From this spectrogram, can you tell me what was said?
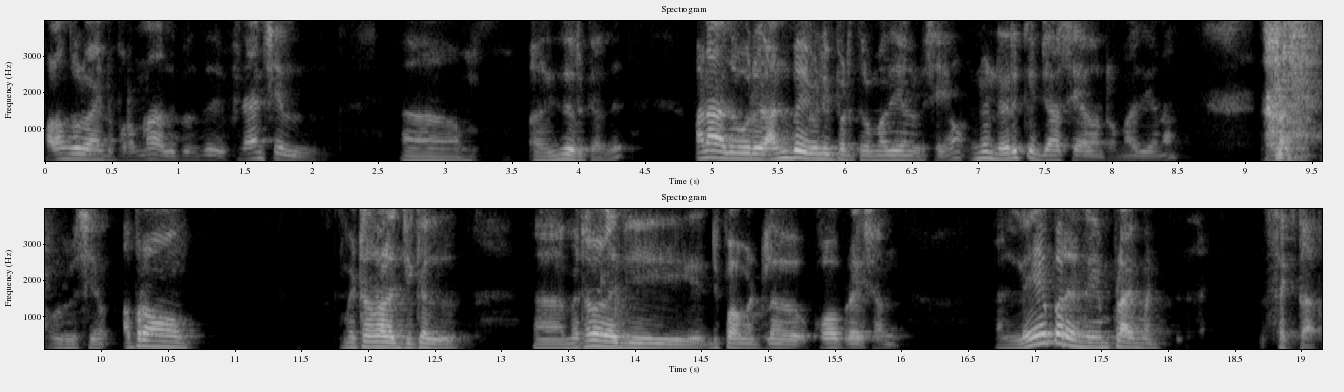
பழங்கள் வாங்கிட்டு போகிறோம்னா அதுக்கு வந்து ஃபினான்ஷியல் இது இருக்காது. ஆனால் அது ஒரு அன்பை வெளிப்படுத்துகிற மாதிரியான விஷயம். இன்னும் நெருக்கம் ஜாஸ்தியாகன்ற மாதிரியான ஒரு விஷயம். அப்புறம் மெட்ரலாஜிக்கல் மெட்ரலாஜி டிபார்ட்மெண்ட்டில் cooperation labour and employment sector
